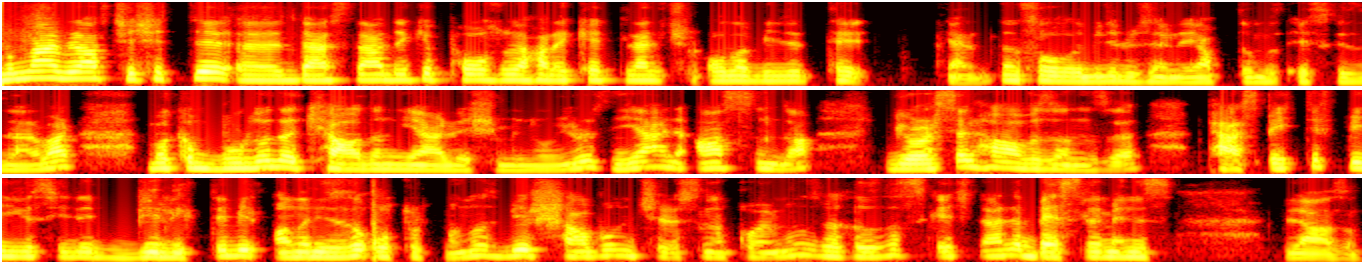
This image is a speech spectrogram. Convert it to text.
bunlar biraz çeşitli e, derslerdeki poz ve hareketler için olabilir. Te, yani nasıl olabilir üzerine yaptığımız eskizler var. Bakın burada da kağıdın yerleşimini uyuyoruz. Yani aslında görsel hafızanızı perspektif bilgisiyle birlikte bir analize oturtmanız, bir şablon içerisine koymanız ve hızlı skeçlerle beslemeniz lazım.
